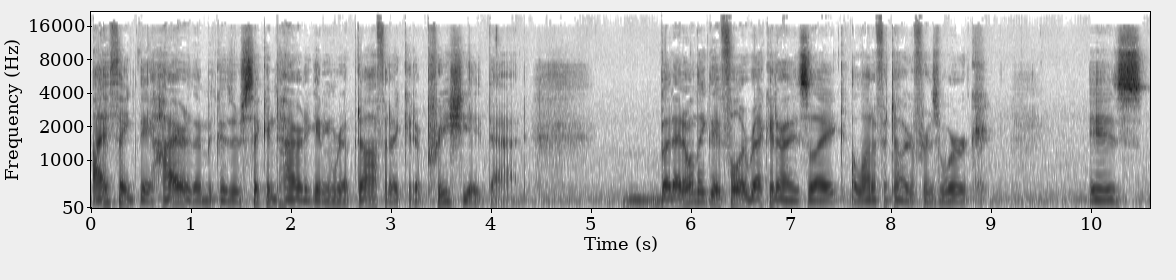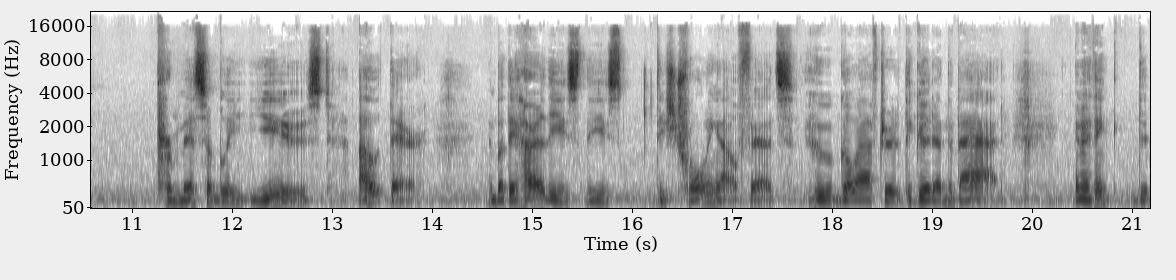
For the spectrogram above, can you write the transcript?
I think they hire them because they're sick and tired of getting ripped off, and I could appreciate that. But I don't think they fully recognize like a lot of photographers' work is permissibly used out there. But they hire these these these trolling outfits who go after the good and the bad. And I think the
